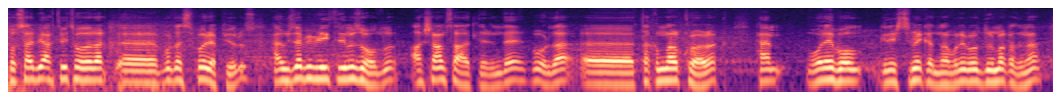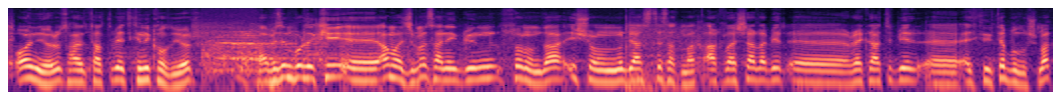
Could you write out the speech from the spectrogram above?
Sosyal bir aktivite olarak e, burada spor yapıyoruz. Hem güzel bir birlikteliğimiz oldu. Akşam saatlerinde burada e, takımlar kurarak hem voleybol geliştirmek adına, voleybol durmak adına oynuyoruz. Hani tatlı bir etkinlik oluyor. Yani bizim buradaki e, amacımız hani gün sonunda iş yoğunluğunu biraz stres atmak, arkadaşlarla bir e, rekreatif bir e, etkinlikte buluşmak.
